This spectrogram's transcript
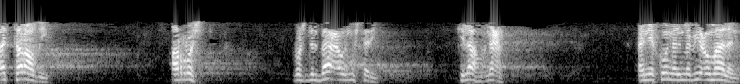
التراضي الرشد رشد البائع والمشتري. كلاهما نعم. أن يكون المبيع مالا.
